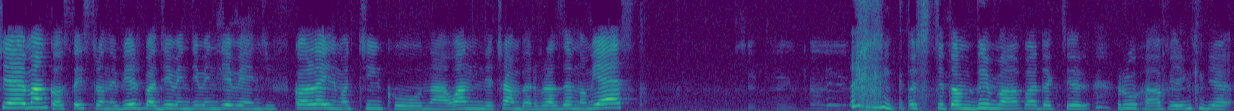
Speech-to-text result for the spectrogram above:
Siemanko, z tej strony Wierzba 999 w kolejnym odcinku na One in the Chamber wraz ze mną jest ktoś cię tam dyma, patrz jak cię rucha pięknie.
